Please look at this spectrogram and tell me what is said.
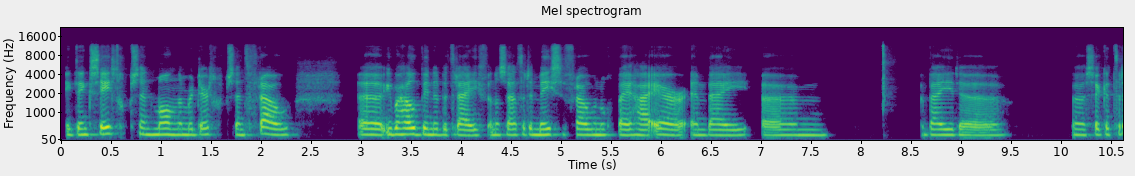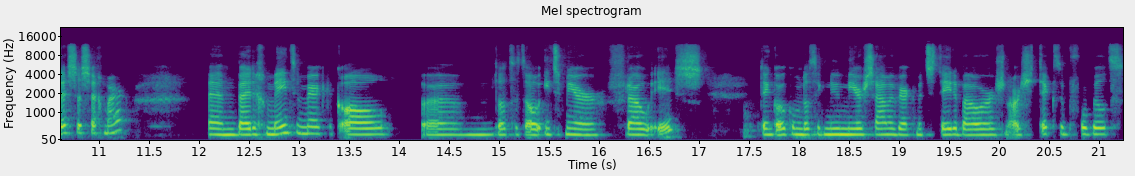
ik denk 70% man en maar 30% vrouw. überhaupt binnen het bedrijf. En dan zaten de meeste vrouwen nog bij HR en bij, um, bij de secretaresses, zeg maar. En bij de gemeente merk ik al um, dat het al iets meer vrouw is. Ik denk ook omdat ik nu meer samenwerk met stedenbouwers en architecten bijvoorbeeld.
